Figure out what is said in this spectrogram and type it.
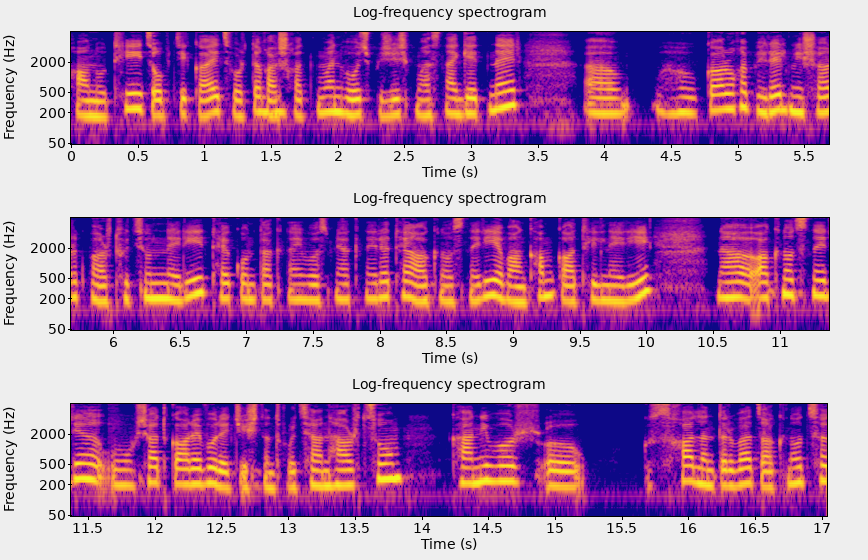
խանութից, օպտիկայից, որտեղ աշխատում են ոչ բժիշկ մասնագետներ, կարող է բերել մի շարք բարդությունների, թե կոնտակտային ոսմյակները, թե ակնոցների եւ անգամ կաթիլների։ Նա ակնոցները շատ կարեւոր է ճիշտ ընտրության հարցում, քանի որ սխալ ընտրված ակնոցը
